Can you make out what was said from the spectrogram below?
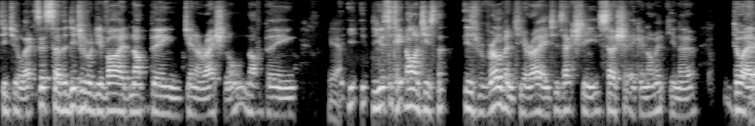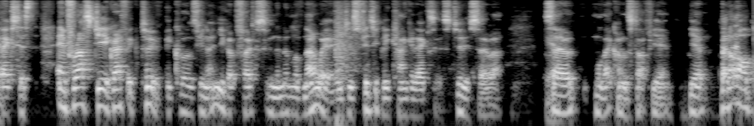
digital access. So the digital divide not being generational, not being yeah. the use of technologies that is relevant to your age is actually socio-economic. You know, do I have yeah. access? And for us, geographic too, because you know you've got folks in the middle of nowhere who just physically can't get access too. So, uh, yeah. so all that kind of stuff. Yeah, yeah. But I'll,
